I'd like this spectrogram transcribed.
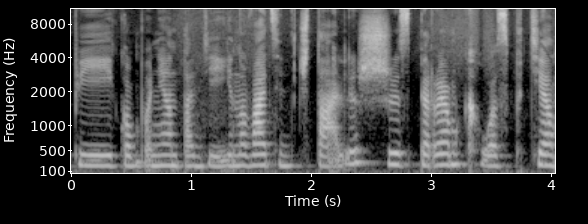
pe componenta de inovații digitale și sperăm că o să putem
